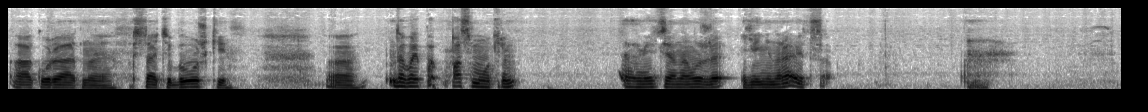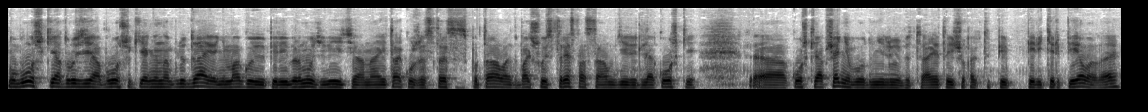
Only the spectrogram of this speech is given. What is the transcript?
аккуратная. Кстати, бложки. А, давай по посмотрим. Видите, она уже ей не нравится. Ну, блошек я, друзья, блошек я не наблюдаю, я не могу ее перевернуть. Видите, она и так уже стресс испытала. Это большой стресс на самом деле для кошки. Э, кошки общения воду не любят, а это еще как-то перетерпела, да.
